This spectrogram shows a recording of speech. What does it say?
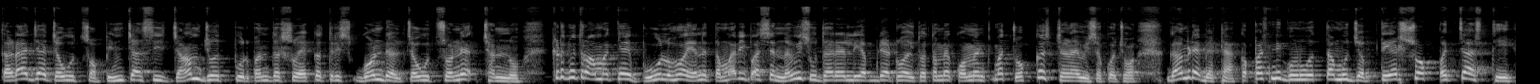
તળાજા ચૌદસો પંચ્યાસી, જામજોધપુર પંદરસો એકત્રીસ, ગોંડલ ચૌદસો ને છન્નું. ખેડૂત મિત્રો, આમાં ક્યાંય ભૂલ હોય અને તમારી પાસે નવી સુધારેલી અપડેટ હોય તો તમે કોમેન્ટમાં ચોક્કસ જણાવી શકો છો. ગામડે બેઠા કપાસની ગુણવત્તા મુજબ તેરસો પચાસથી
